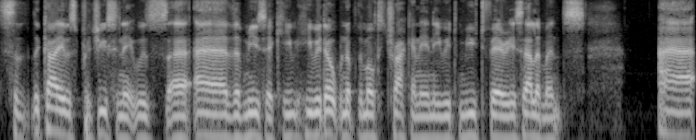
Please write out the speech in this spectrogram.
so the guy who was producing it was uh, uh, the music. He he would open up the multi-track and then he would mute various elements, uh,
